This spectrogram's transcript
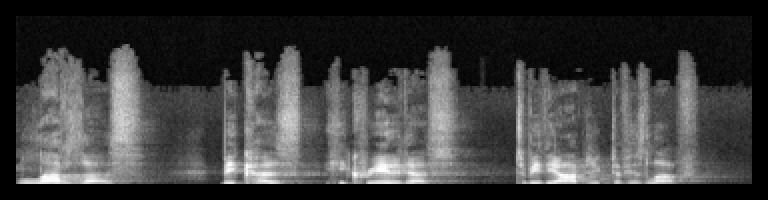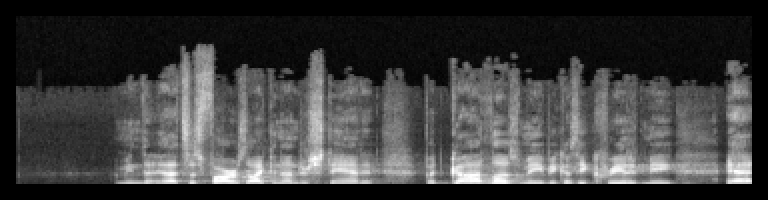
loves us because he created us to be the object of his love. I mean, that's as far as I can understand it. But God loves me because he created me uh,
